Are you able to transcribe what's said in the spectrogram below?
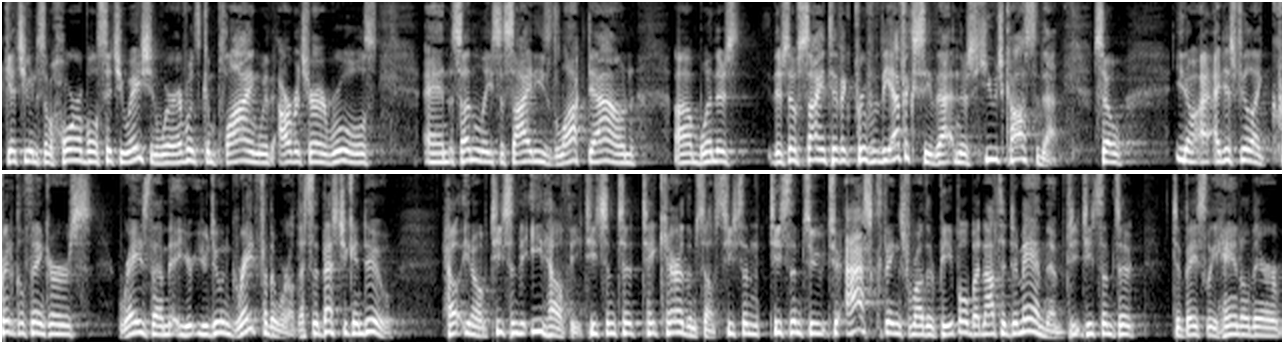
get you into some horrible situation where everyone's complying with arbitrary rules and suddenly society's locked down um, when there's there's no scientific proof of the efficacy of that and there's huge cost to that. So, you know, I, I just feel like critical thinkers, raise them. You're, you're doing great for the world. That's the best you can do you know, teach them to eat healthy, teach them to take care of themselves, teach them, teach them to, to ask things from other people, but not to demand them, teach them to, to basically handle their,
